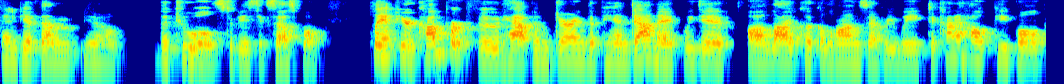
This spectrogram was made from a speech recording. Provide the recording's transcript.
and give them you know the tools to be successful. Plant pure comfort food happened during the pandemic. We did uh, live cook alongs every week to kind of help people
